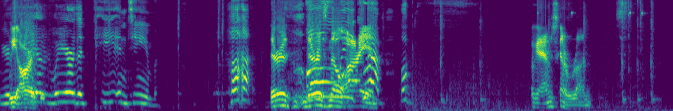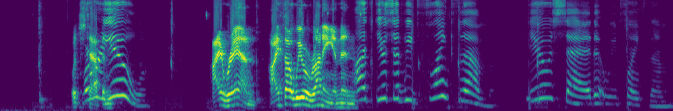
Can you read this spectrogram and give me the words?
We are. We the, are We are, we are the Eaton team. Haha. There is there is no Holy I. In! Oh, okay, I'm just gonna run. What just where happened? were you? I ran. I thought we were running, and then Uh, you said we'd flank them. You said we'd flank them.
